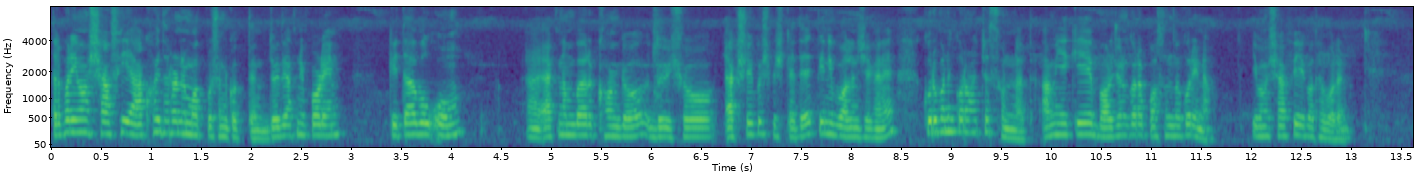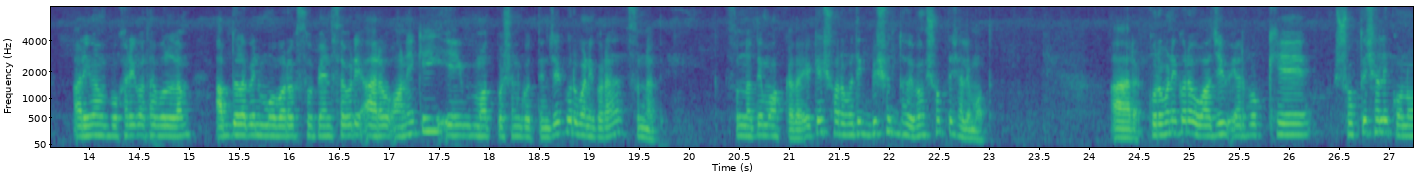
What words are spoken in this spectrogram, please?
তারপর ইমাম শাফি একই ধরনের মত পোষণ করতেন। যদি আপনি পড়েন কিতাবুল ওম এক নম্বর খণ্ড দুইশো একশো একুশ পৃষ্ঠাতে তিনি বলেন সেখানে, কোরবানি করা হচ্ছে সুন্নাত। আমি একে বর্জন করা পছন্দ করি না। ইমাম শাফি এ কথা বলেন। আর ইমাম বুখারি কথা বললাম, আবদুল্লাহ বিন মোবারক, সুফিয়ান সাউরি আরও অনেকেই এই মত পোষণ করতেন যে কোরবানি করা সুন্নাতে। সুন্নাতে মক্কাদা এটাই সর্বাধিক বিশুদ্ধ এবং শক্তিশালী মত। আর কোরবানি করা ওয়াজিব, এর পক্ষে শক্তিশালী কোনো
